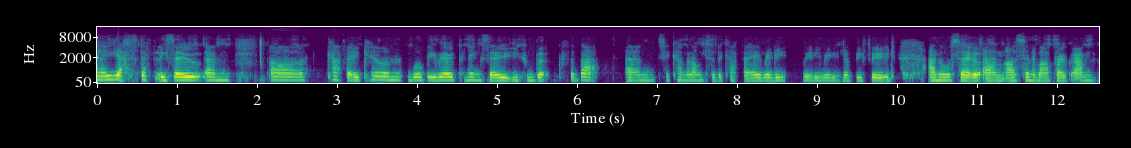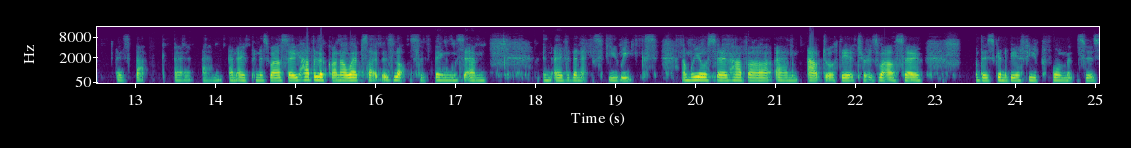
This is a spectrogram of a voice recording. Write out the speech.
uh, yes definitely so um, our cafe kiln will be reopening so you can book for that um, to come along to the cafe. Really, really, really lovely food, and also um, our cinema program is back uh, um, and open as well. So have a look on our website. There's lots of things um, in, over the next few weeks, and we also have our um, outdoor theatre as well. So there's going to be a few performances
